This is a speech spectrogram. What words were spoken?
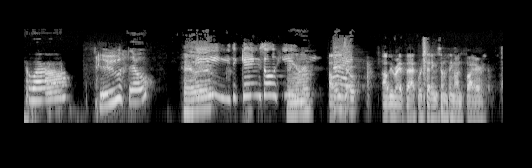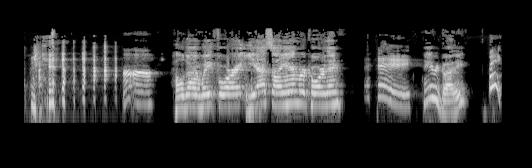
Hello? Hello. Hello? Hello. Hey, the gang's all here. on. I'll, Hey, Joe. I'll be right back. We're setting something on fire. Uh-uh. Hold on, wait for it. Yes, I am recording. Hey. Hey, everybody. Hey.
